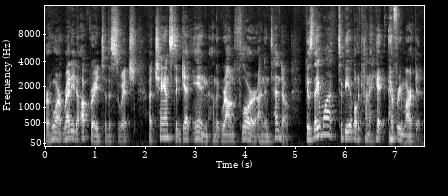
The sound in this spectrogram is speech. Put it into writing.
or who aren't ready to upgrade to the Switch, a chance to get in on the ground floor on Nintendo because they want to be able to kind of hit every market.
